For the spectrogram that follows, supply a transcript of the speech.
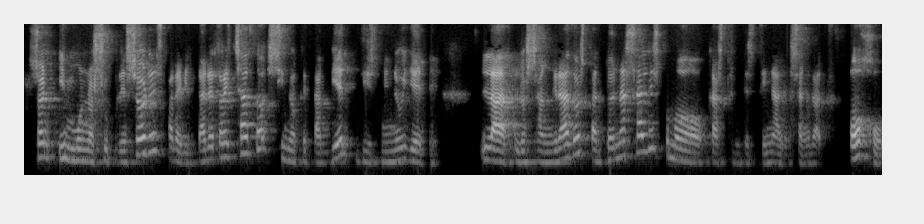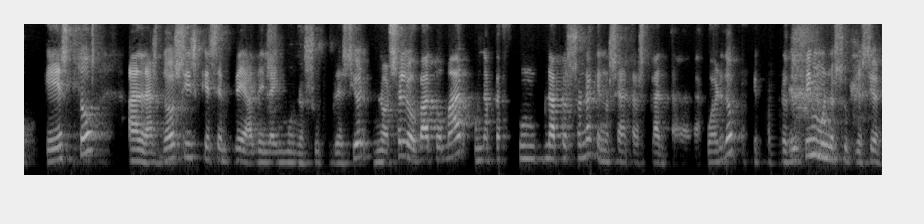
son inmunosupresores para evitar el rechazo, sino que también disminuyen los sangrados, tanto nasales como gastrointestinales sangrados. Ojo, que esto a las dosis que se emplea de la inmunosupresión no se lo va a tomar una, una persona que no sea trasplantada, ¿de acuerdo? Porque produce inmunosupresión.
